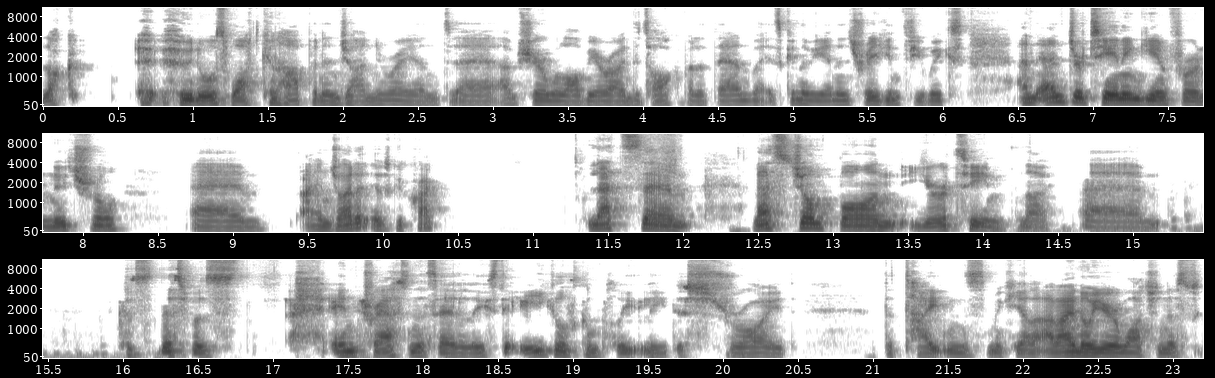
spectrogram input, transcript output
look, who knows what can happen in January? And uh, I'm sure we'll all be around to talk about it then. But it's going to be an intriguing few weeks, an entertaining game for a neutral. Um, I enjoyed it. It was good crack. Let's um, let's jump on your team now, um, because this was interesting to say the least. The Eagles completely destroyed the Titans, Michaela. And I know you're watching this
